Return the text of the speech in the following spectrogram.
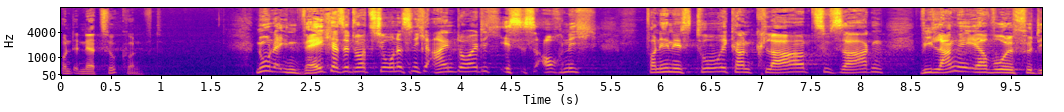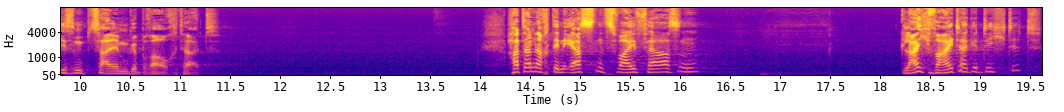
und in der Zukunft. Nun, in welcher Situation ist nicht eindeutig, ist es auch nicht von den Historikern klar zu sagen, wie lange er wohl für diesen Psalm gebraucht hat. Hat er nach den ersten zwei Versen gleich weiter gedichtet?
